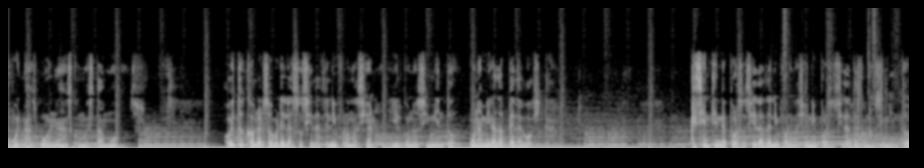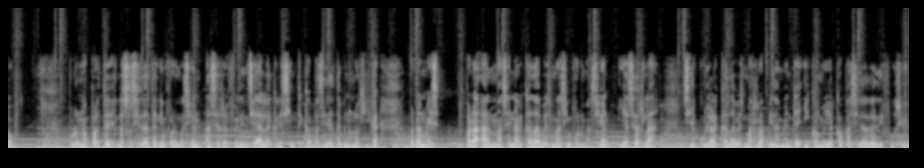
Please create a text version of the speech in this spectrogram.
Buenas, buenas, ¿cómo estamos? Hoy toca hablar sobre la sociedad de la información y el conocimiento, una mirada pedagógica. ¿Qué se entiende por sociedad de la información y por sociedad del conocimiento? Por una parte, la sociedad de la información hace referencia a la creciente capacidad tecnológica para, almacenar cada vez más información y hacerla circular cada vez más rápidamente y con mayor capacidad de difusión.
